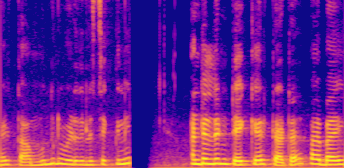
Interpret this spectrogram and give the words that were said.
ಹೇಳ್ತಾ ಮುಂದಿನ ವಿಡಿಯೋದಲ್ಲಿ ಸಿಗ್ತೀನಿ. Until then take care tata bye bye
